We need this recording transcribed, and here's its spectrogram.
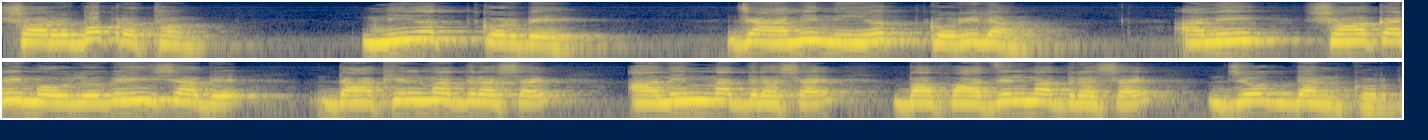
সর্বপ্রথম নিয়ত করবে যে আমি নিয়ত করিলাম। আমি সহকারী মৌলবী হিসাবে দাখিল মাদ্রাসায়, আলিম মাদ্রাসায় বা ফাজিল মাদ্রাসায় যোগদান করব।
